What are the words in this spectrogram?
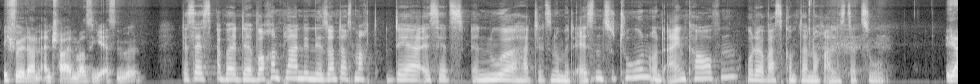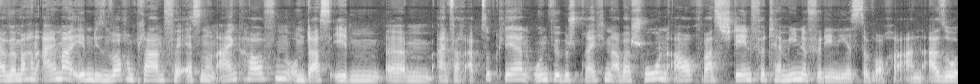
ich will dann entscheiden, was ich essen will. Das heißt, aber der Wochenplan, den ihr sonntags macht, der ist jetzt nur, hat jetzt nur mit Essen zu tun und Einkaufen oder was kommt da noch alles dazu? Ja, wir machen einmal eben diesen Wochenplan für Essen und Einkaufen, um das eben ähm, einfach abzuklären. Und wir besprechen aber schon auch, was stehen für Termine für die nächste Woche an. Also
